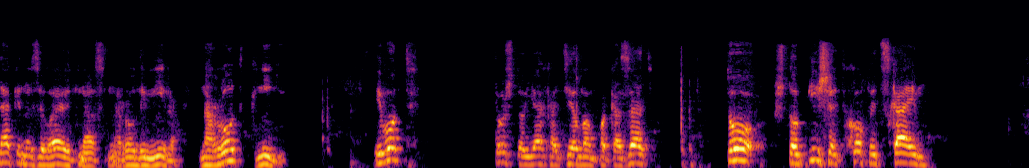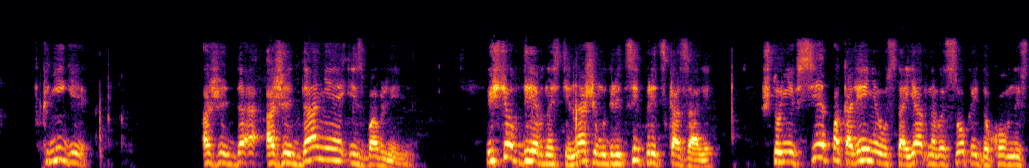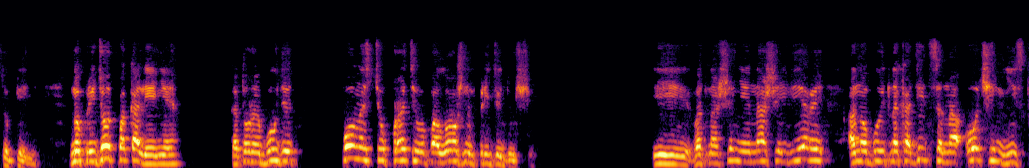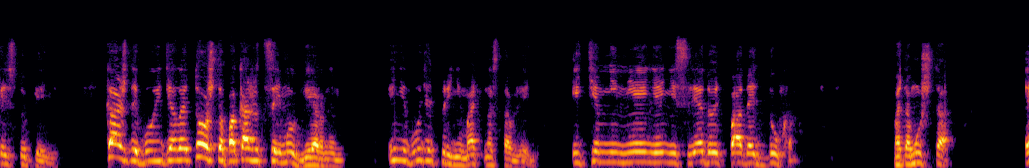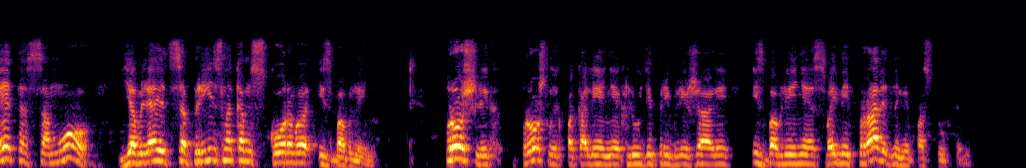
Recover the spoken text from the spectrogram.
так и называют нас народы мира, народ книги. И вот то, что я хотел вам показать, то, что пишет Хофицкайм в книге «Ожидание избавления». Еще в древности наши мудрецы предсказали, что не все поколения устоят на высокой духовной ступени, но придет поколение, которое будет полностью противоположным предыдущим. И в отношении нашей веры оно будет находиться на очень низкой ступени. Каждый будет делать то, что покажется ему верным, и не будет принимать наставления. И тем не менее не следует падать духом, потому что это само является признаком скорого избавления. В прошлых прошлых поколениях люди приближали избавление своими праведными поступками.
